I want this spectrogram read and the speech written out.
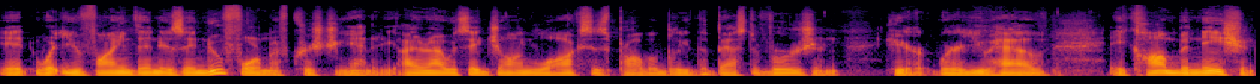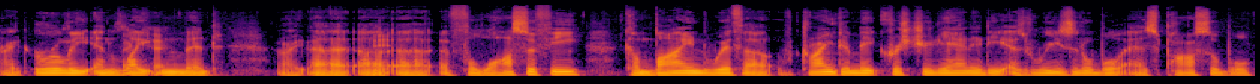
It, what you find then is a new form of Christianity. I, I would say John Locke's is probably the best version here, where you have a combination, right? Early Enlightenment. Okay right? Uh, uh, uh, philosophy combined with uh, trying to make Christianity as reasonable as possible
